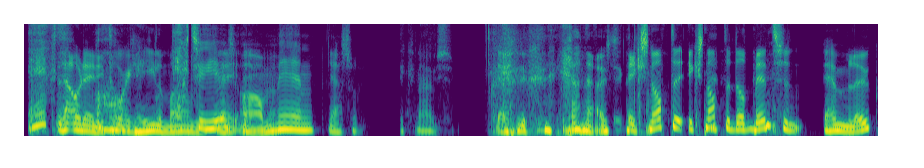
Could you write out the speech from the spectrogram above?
Echt? Nou nee, die trok ik helemaal Echt niet. serieus? Nee, nee. oh man. Ja, sorry. Ik naar huis. Ga naar huis. Ik snapte, ik snapte dat mensen hem leuk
